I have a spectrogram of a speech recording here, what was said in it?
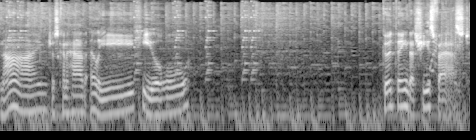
Now I'm just gonna have Ellie heal. Good thing that she's fast.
